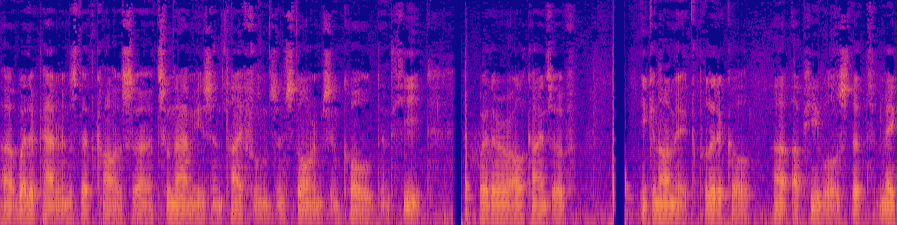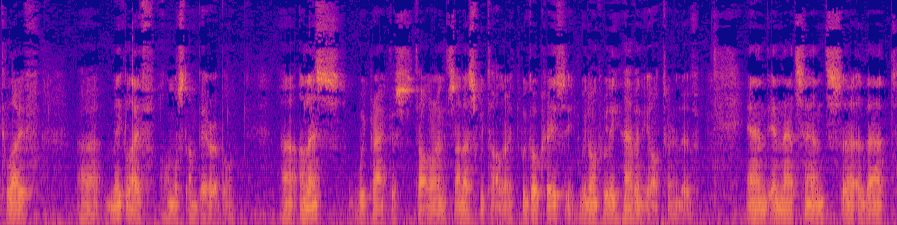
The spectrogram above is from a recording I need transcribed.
uh, weather patterns that cause uh, tsunamis and typhoons and storms and cold and heat, where there are all kinds of economic, political uh, upheavals that make life uh, make life almost unbearable. Uh, unless we practice tolerance, unless we tolerate, we go crazy. We don't really have any alternative. And in that sense, uh, that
